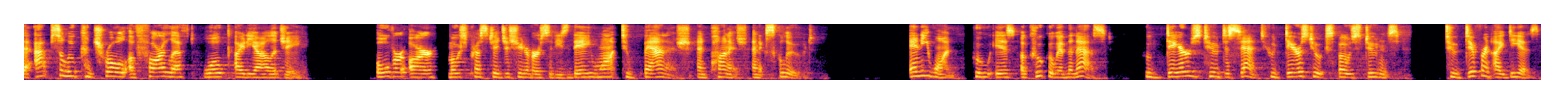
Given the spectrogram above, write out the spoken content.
the absolute control of far left woke ideology over our most prestigious universities. They want to banish and punish and exclude anyone who is a cuckoo in the nest, who dares to dissent, who dares to expose students to different ideas.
